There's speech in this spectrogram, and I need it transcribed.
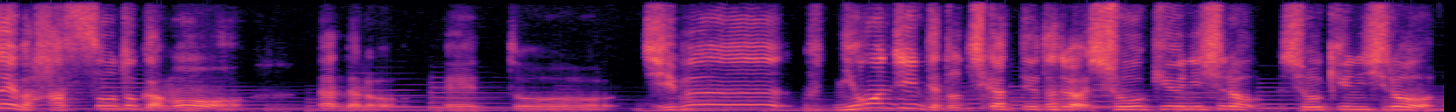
例えば発想とかも、なんだろう、えーっと、自分、日本人ってどっちかっていうと、例えば昇給にしろ、昇給にしろ、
